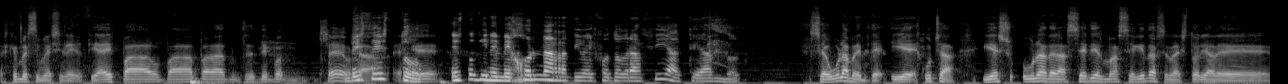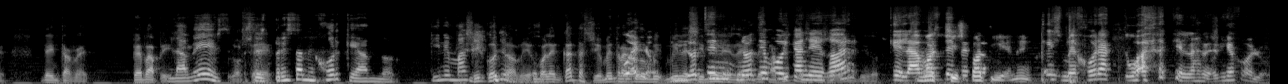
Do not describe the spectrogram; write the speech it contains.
Es que me, si me silenciáis pa- pa- para este tipo. No sé, o ¿Ves sea, es esto? que Esto tiene mejor narrativa y fotografía que Andor. seguramente. Y escucha, y es una de las series más seguidas en la historia de, de internet. Peppa Pig. ¿La ves? Lo Se sé. expresa mejor que Andor. Tiene más. Sí, coño, a mi hijo le encanta. Si yo me he tragado Bueno, mi- miles no y te- miles de- no de te voy a capítulos y negar. Que la voz Más de chispa Peppa tiene. es mejor actuada que la de Diego Luna.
